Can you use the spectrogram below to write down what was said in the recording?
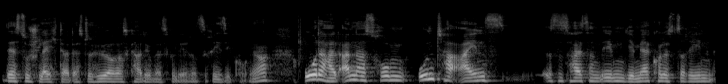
desto schlechter, desto höheres kardiovaskuläres Risiko, ja? Oder halt andersrum, unter 1 ist es heißt dann eben, je mehr Cholesterin,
